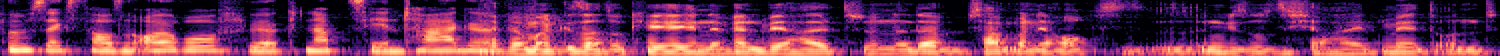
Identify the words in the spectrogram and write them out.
5.000, 6.000 Euro für knapp 10 Tage. Ja, wir haben halt gesagt, okay, ne, wenn wir halt, ne, da zahlt man ja auch irgendwie so Sicherheit mit und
